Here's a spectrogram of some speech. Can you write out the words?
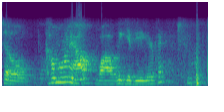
So come on out while we give you your badge.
